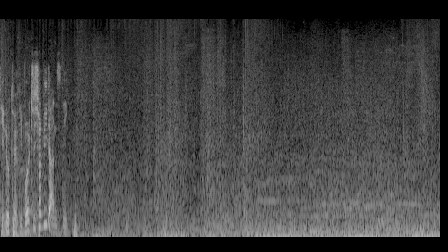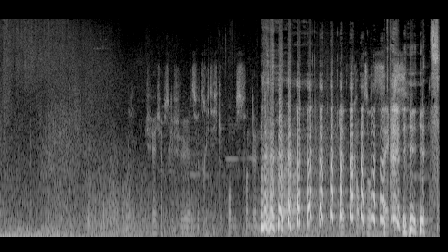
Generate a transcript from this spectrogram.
Die Nutte, die wollte ich schon wieder ansneaken. Okay, ich habe das Gefühl, jetzt wird richtig gebumst von den. Jetzt kommen so sechs. jetzt,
